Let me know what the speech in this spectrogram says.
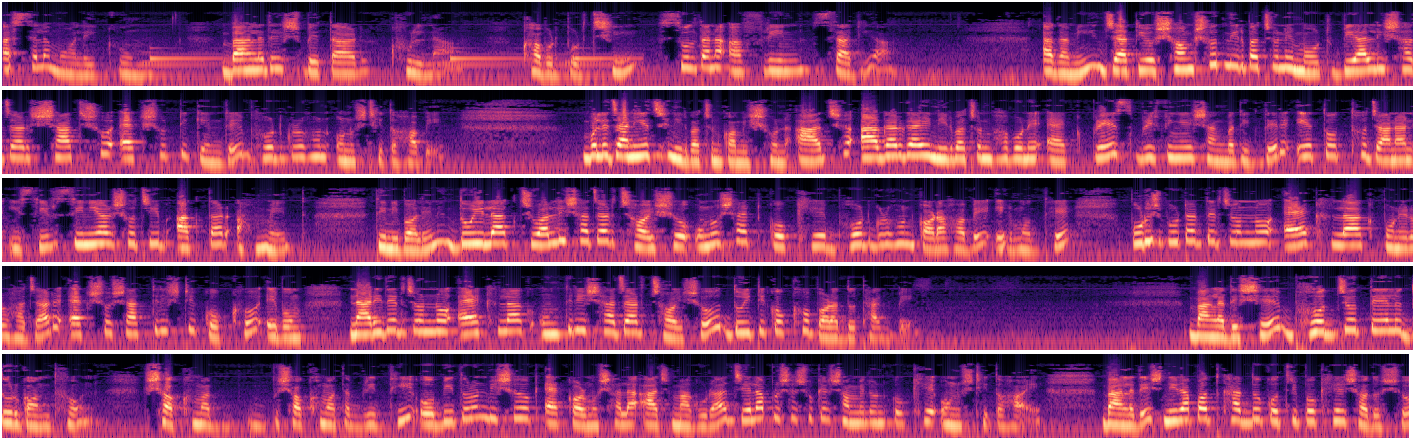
আসসালামু আলাইকুম। বাংলাদেশ বেতার, খুলনা। খবর পড়ছি সুলতানা আফরিন সাদিয়া। আগামী জাতীয় সংসদ নির্বাচনে মোট বিয়াল্লিশ হাজার সাতশো একষট্টি কেন্দ্রে ভোটগ্রহণ অনুষ্ঠিত হবে। বলে জানিয়েছে নির্বাচন কমিশন। আজ আগারগাঁয়ে নির্বাচন ভবনে এক প্রেস ব্রিফিংয়ে সাংবাদিকদের এ তথ্য জানান ইসির সিনিয়র সচিব আক্তার আহমেদ। তিনি বলেন, দুই লাখ চুয়াল্লিশ হাজার ছয়শো উনষাট কক্ষে ভোট গ্রহণ করা হবে। এর মধ্যে পুরুষ ভোটারদের জন্য এক লাখ পনেরো হাজার একশো সাত্রিশটি কক্ষ এবং নারীদের জন্য এক লাখ উনত্রিশ হাজার ছয়শো দুইটি কক্ষ বরাদ্দ থাকবে। বাংলাদেশে ভোজ্য তেল দুর্গন্ধন। সক্ষমতা বৃদ্ধি ও বিতরণ বিষয়ক এক কর্মশালা আজ মাগুরা জেলা প্রশাসকের সম্মেলন কক্ষে অনুষ্ঠিত হয়। বাংলাদেশ নিরাপদ খাদ্য কর্তৃপক্ষের সদস্য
